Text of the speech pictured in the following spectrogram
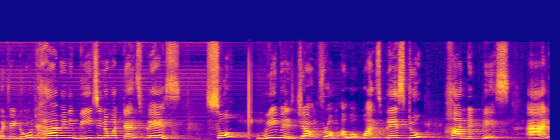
but we don't have any beads in our tens place. So we will jump from our ones place to 100 place and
